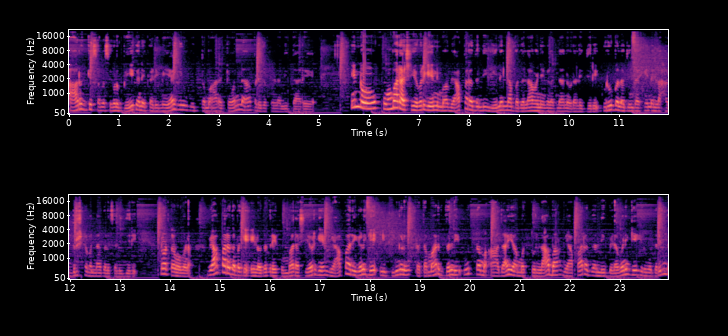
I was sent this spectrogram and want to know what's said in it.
ಆರೋಗ್ಯ ಸಮಸ್ಯೆಗಳು ಬೇಗನೆ ಕಡಿಮೆಯಾಗಿ ಉತ್ತಮ ಆರೋಗ್ಯವನ್ನು ಪಡೆದುಕೊಳ್ಳಲಿದ್ದಾರೆ. ಇನ್ನು ಕುಂಭರಾಶಿಯವರಿಗೆ ನಿಮ್ಮ ವ್ಯಾಪಾರದಲ್ಲಿ ಏನೆಲ್ಲ ಬದಲಾವಣೆಗಳನ್ನು ನೋಡಲಿದ್ದೀರಿ? ಗುರುಬಲದಿಂದ ಏನೆಲ್ಲ ಅದೃಷ್ಟವನ್ನು ಗಳಿಸಲಿದ್ದೀರಿ? ನೋಡ್ತಾ ಹೋಗೋಣ. ವ್ಯಾಪಾರದ ಬಗ್ಗೆ ಹೇಳೋದಾದರೆ ಕುಂಭರಾಶಿಯವರಿಗೆ ವ್ಯಾಪಾರಿಗಳಿಗೆ ಈ ತಿಂಗಳು ಪ್ರಥಮಾರ್ಧದಲ್ಲಿ ಉತ್ತಮ ಆದಾಯ ಮತ್ತು ಲಾಭ ವ್ಯಾಪಾರದಲ್ಲಿ ಬೆಳವಣಿಗೆ ಇರುವುದರಿಂದ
